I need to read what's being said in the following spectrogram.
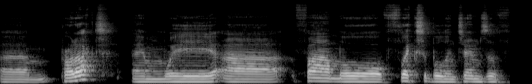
um, product, and we are far more flexible in terms of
